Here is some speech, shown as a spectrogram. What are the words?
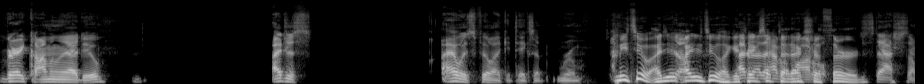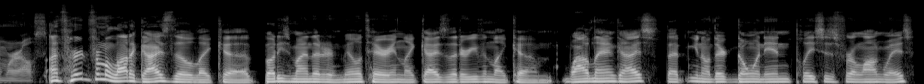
very commonly I do. I just, I always feel like it takes up room. Me too. I do. No. I do too. Like it I'd takes up have that a extra third. Stash somewhere else. I've heard from a lot of guys though, like uh, buddies of mine that are in the military and like guys that are even like um, wildland guys that you know they're going in places for a long ways.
